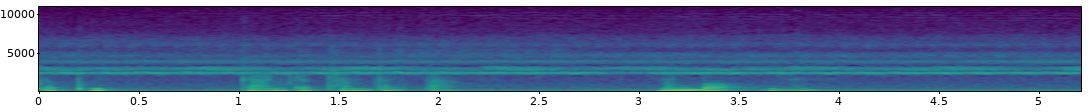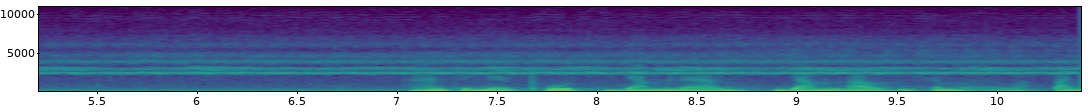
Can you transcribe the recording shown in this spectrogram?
ประพฤติการกระทำต่าง ๆ มันบอกอย่นั้น นั้นจึงได้พูดย้ำแล้วย้ำเล่าอยู่เสมอว่าปัญ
